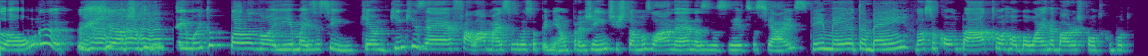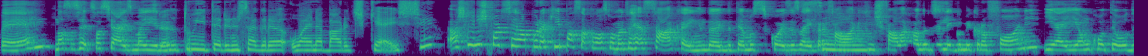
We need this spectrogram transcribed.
longa. eu acho que tem muito pano aí, mas assim, quem, quem quiser falar mais sobre a sua opinião pra gente, estamos lá, né, nas nossas redes sociais. Tem e-mail também. Nosso contato, arroba wineaboutit.com.br. Nossas redes sociais, Maíra. No Twitter e no Instagram, wineaboutitcast. Acho que a gente pode encerrar por aqui e passar pro nosso momento ressaca ainda. Ainda temos coisas aí para falar que a gente fala quando desliga o microfone. E aí é um conteúdo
